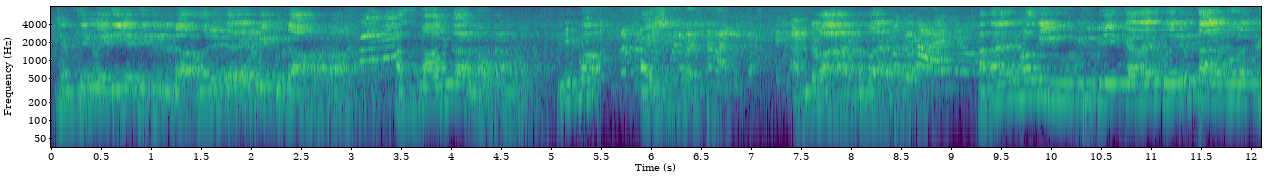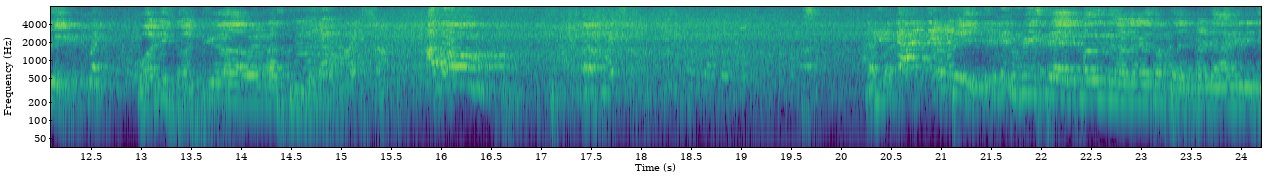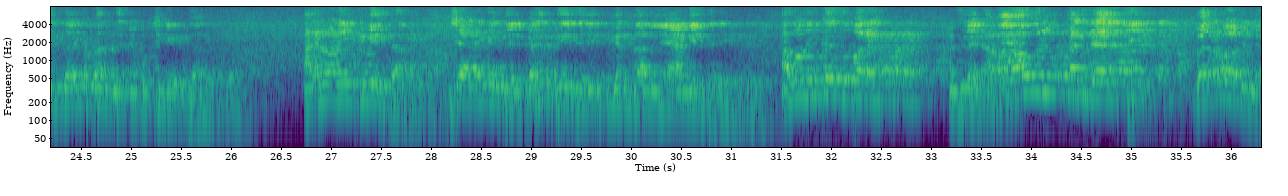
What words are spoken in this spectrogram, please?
ഷംസിക്ക് വേദിയിൽ എത്തിയിട്ടുണ്ട് കേട്ടോ. ഓരോരുത്തരെ വിളിക്കും കേട്ടോ. അസ്മാബി പറഞ്ഞു? ഇനിയിപ്പോ രണ്ട് വാക്ക് പറയാം. അതായത് നമ്മളൊക്കെ യൂട്യൂബിലേക്ക് അതായത് വരും തലമുറയ്ക്ക് വഴി കാട്ടികളാവേണ്ട സ്ത്രീകൾ. ആയിരിക്കുമ്പോൾ സംസാരിക്കുമ്പോൾ ഞാൻ ഇതുവരെയൊക്കെ ബന്ധത്തിനെ കുറിച്ച് കരുതാറ് അങ്ങനെ വേണം എനിക്ക് കരുതാം പക്ഷെ ഞാൻ കരുതൽ എനിക്ക് എന്താണെന്ന് ഞാൻ കരുതൽ അതുകൊണ്ട് എനിക്ക് എന്ത് പറയാം. മനസ്സിലായില്ല? ആ ഒരു മെന്റാലിറ്റി വേറെ പാടില്ല.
